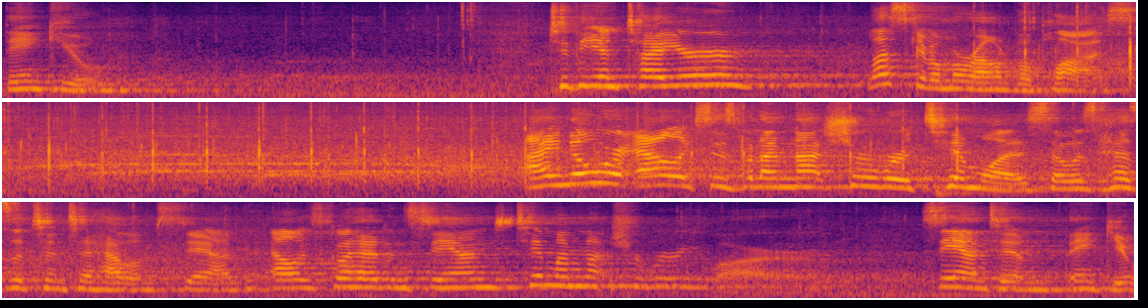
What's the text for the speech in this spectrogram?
Thank you. To the entire, let's give them a round of applause. I know where Alex is, but I'm not sure where Tim was, so I was hesitant to have him stand. Alex, go ahead and stand. Tim, I'm not sure where you are. Stand, Tim. Thank you.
